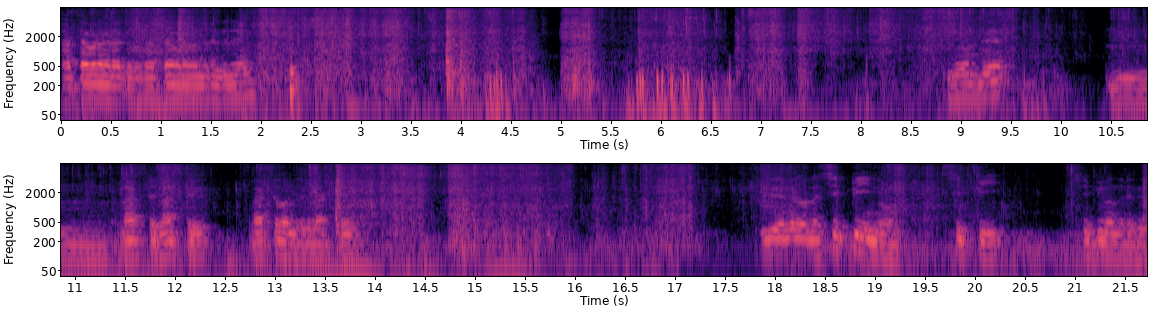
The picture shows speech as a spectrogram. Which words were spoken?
சட்டை விட கிடக்குது. சட்டை விட வந்திருக்குது. இது வந்து லட்டு லட்டு. லட்டு வந்திருக்கு லட்டு. இது எங்களோட உள்ள? சிப்பி இன்னும். சிப்பி. சிப்பி வந்திருக்கு.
